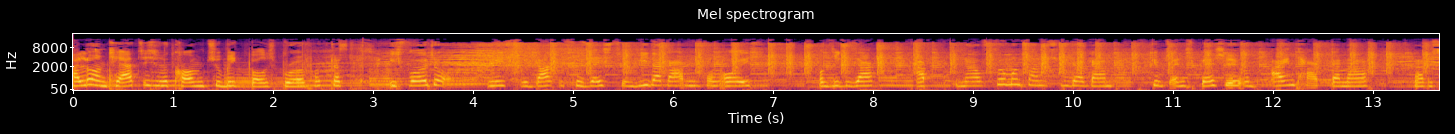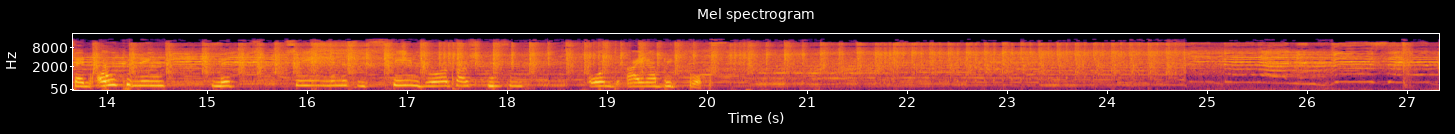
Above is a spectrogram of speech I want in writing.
Hallo und herzlich willkommen zu Big Boss Brawl Podcast. Ich wollte mich bedanken für 16 Wiedergaben von euch. Und wie gesagt, ab genau 25 Wiedergaben gibt es ein Special und einen Tag danach mache ich ein Opening mit 10, mindestens 10 Wörterstufen und einer Big Box.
